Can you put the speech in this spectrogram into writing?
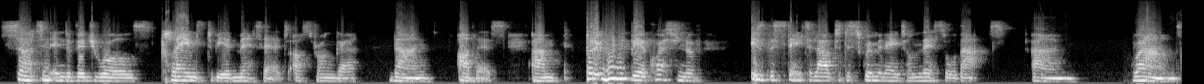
certain individuals' claims to be admitted are stronger than others. Um, but it wouldn't be a question of is the state allowed to discriminate on this or that um, grounds?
